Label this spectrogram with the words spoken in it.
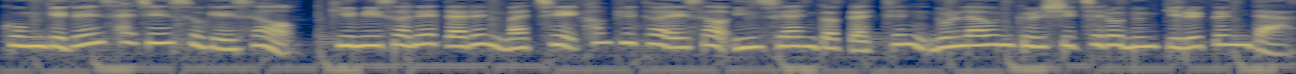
공개된 사진 속에서 김희선의 딸은 마치 컴퓨터에서 인수한 것 같은 놀라운 글씨체로 눈길을 끈다.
